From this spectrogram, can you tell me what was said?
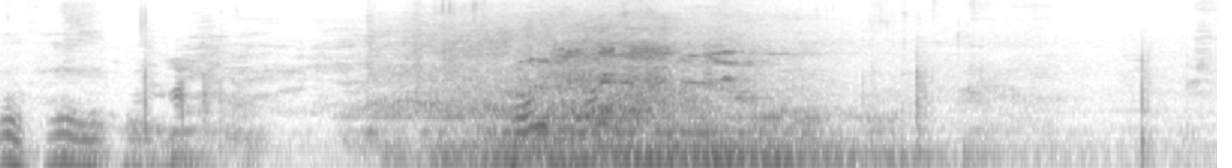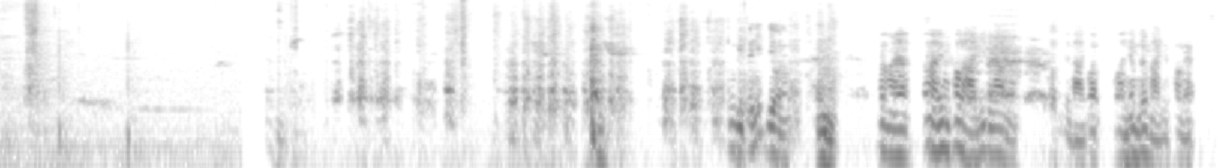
อืมอืมครับทำไมทำไมเข้าลายที่ได้ก็จะถามว่าตอนนี้เริ่มลายเข้าแล้ว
